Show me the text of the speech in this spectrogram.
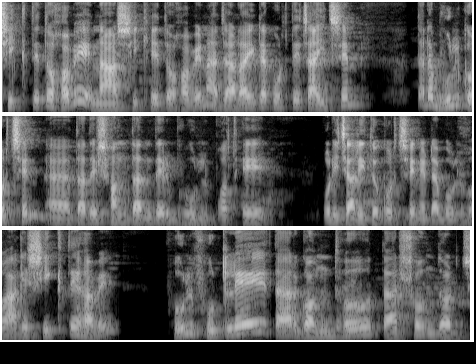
শিখতে তো হবে, না শিখে তো হবে না। যারা এটা করতে চাইছেন তারা ভুল করছেন তাদের সন্তানদের ভুল পথে পরিচালিত করছেন এটা বলব। আগে শিখতে হবে ফুল ফুটলে তার গন্ধ তার সৌন্দর্য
